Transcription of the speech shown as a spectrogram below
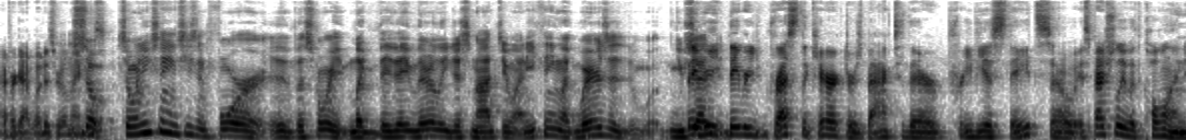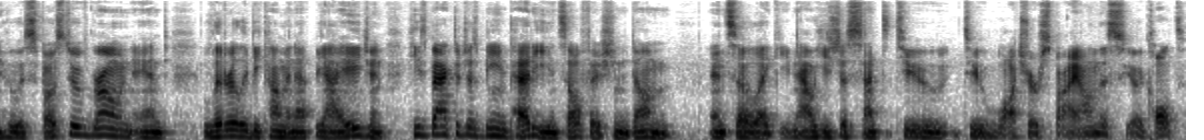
I forget what his real name So, is. so when you say in season four, uh, the story like they, they literally just not do anything. Like, where's it? You They said re- they regress the characters back to their previous states. So especially with Cullen, who is supposed to have grown and literally become an FBI agent, he's back to just being petty and selfish and dumb. And so like now he's just sent to to watch or spy on this uh, cult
